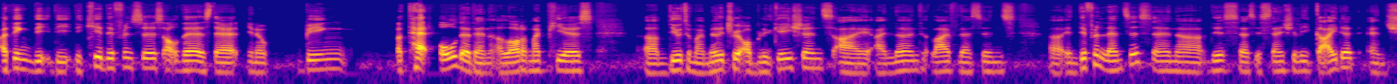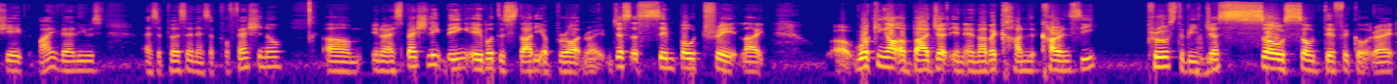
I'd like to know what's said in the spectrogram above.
i think the, the the key differences out there is that you know being a tad older than a lot of my peers um, due to my military obligations, I, I learned life lessons uh, in different lenses, and uh, this has essentially guided and shaped my values as a person, as a professional. Um, you know, especially being able to study abroad, right? Just a simple trait like uh, working out a budget in another currency proves to be mm-hmm. just so so difficult, right?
